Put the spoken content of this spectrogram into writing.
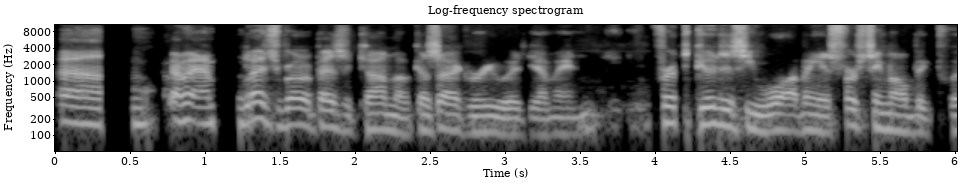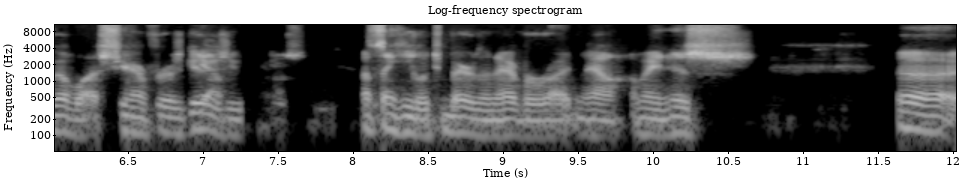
Um, I mean, I'm glad you brought up Ezukanma because I agree with you. I mean, for as good as he was, I mean, his first team All Big 12 last year, and for as good yeah. as he was, I think he looks better than ever right now. I mean, his uh,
